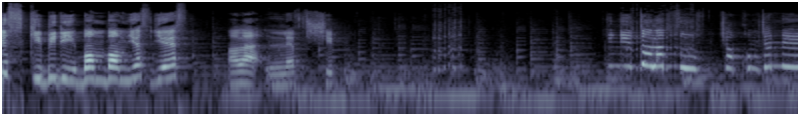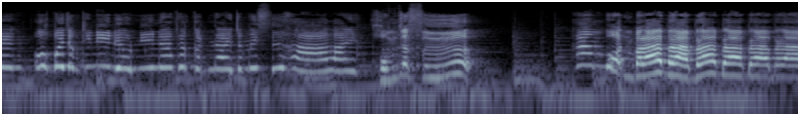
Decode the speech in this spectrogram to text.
is skibidi bom bom yes yes เอาล่ะ left shift ยินดีต้อนรับสู่ช็อปของฉันเอง ออกไปจากที่นี่เดี๋ยวนี้นะ ถ้าเกิดนายจะไม่ซื้อหาอะไร ผมจะซื้อ ห้ามบ่นบลาบลาบลาบลาบลาบลา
